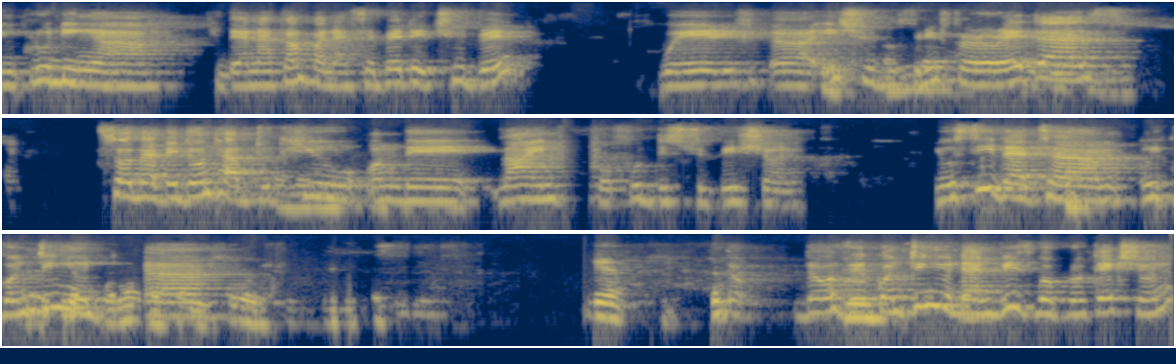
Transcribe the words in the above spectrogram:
including uh, the unaccompanied and separated children, were uh, issued with referral letters so that they don't have to queue on the line for food distribution. You see that um, we continued. Uh, yeah. There was a continued and visible protection,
